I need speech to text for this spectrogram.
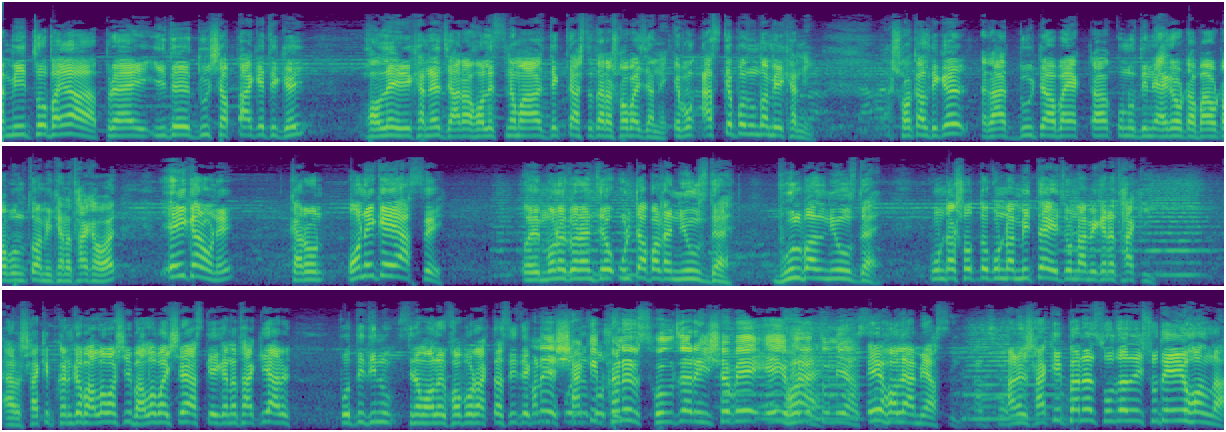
আমি তো ভাইয়া প্রায় ঈদের দুই সপ্তাহ আগে থেকেই হলে এখানে যারা হলে সিনেমা দেখতে আসছে তারা সবাই জানে। এবং আজকে পর্যন্ত আমি এখানেই। সকাল থেকে রাত দুইটা বা একটা কোনো দিন এগারোটা বারোটা পর্যন্ত আমি এখানে থাকা হয়। এই কারণে কারণ অনেকেই আছে ওই মনে করেন যে উল্টাপাল্টা নিউজ দেয় ভুলভাল নিউজ দেয় কোনটা সত্য কোনটা মিথ্যা এই জন্য আমি এখানে থাকি। আর শাকিব খানকে ভালোবাসি ভালোবাসে আজকে এখানে থাকি আর প্রতিদিন সিনেমা হলের খবর রাখতেছি মানে শাকিব খানের সোলজার হিসেবে এই হলে তুমি হ্যাঁ, এই হলে আমি আছি। আচ্ছা। মানে শাকিব খানের সোজা শুধু এই হল না।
